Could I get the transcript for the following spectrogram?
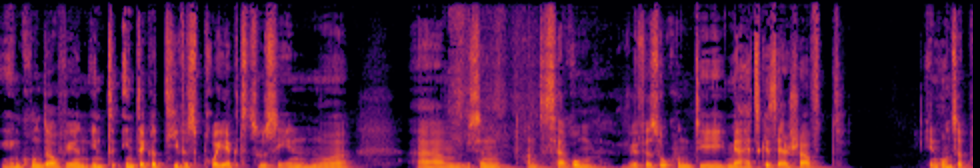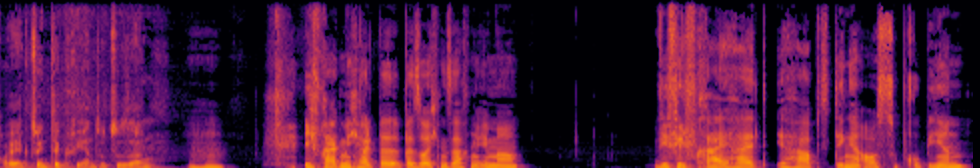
im Grunde auch wie ein integratives Projekt zu sehen, nur ähm, ein bisschen anders herum. Wir versuchen die Mehrheitsgesellschaft in unser Projekt zu integrieren, sozusagen. Mhm. Ich frage mich halt bei, bei solchen Sachen immer, wie viel Freiheit ihr habt, Dinge auszuprobieren.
